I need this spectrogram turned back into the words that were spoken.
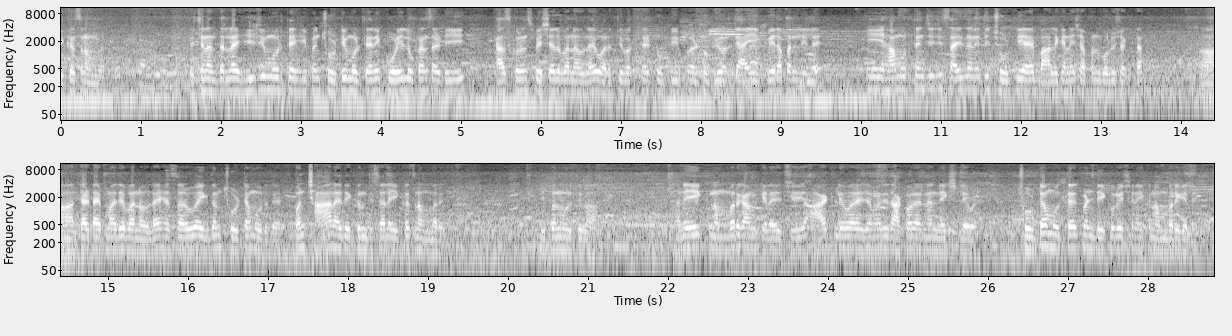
एकच नंबर त्याच्यानंतरला ही जी मूर्ती आहे ही पण छोटी मूर्ती आहे आणि कोळी लोकांसाठी खास करून स्पेशल बनवलं आहे वरती बघताय टोपी टोपीवरती आई एकविरा पण लिहिलं आहे की ह्या मूर्त्यांची जी साईज आहे ना ती छोटी आहे. बाल गणेश आपण बोलू शकता. त्या टाईपमध्ये बनवलं आहे ह्या सर्व एकदम छोट्या मूर्त्या आहेत. पण छान आहेत एकदम दिसायला एकच नंबर आहे. ही पण मूर्ती पहा. आणि एक नंबर काम केलं आहे याची. आर्ट लेवल ह्याच्यामध्ये दाखवलं आहे ना नेक्स्ट लेवल छोट्या मूर्त्या आहेत पण डेकोरेशन एक नंबर केलं आहे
